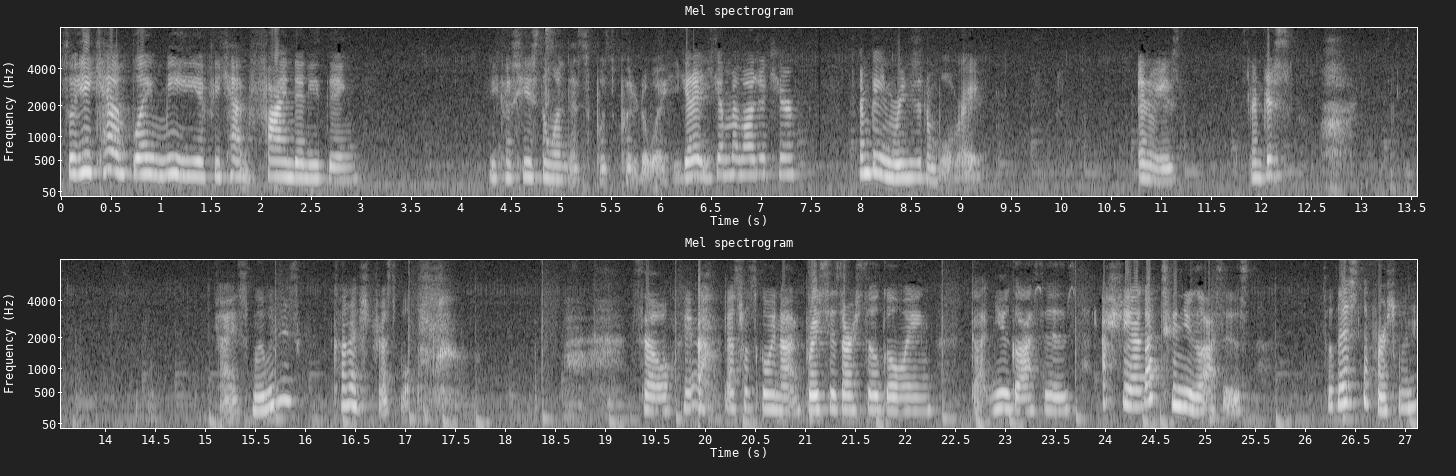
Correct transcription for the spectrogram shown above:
So he can't blame me if he can't find anything because he's the one that's supposed to put it away. You get it? You get my logic here? I'm being reasonable, right? Anyways, I'm just guys moving is kind of stressful So yeah, that's what's going on. Braces are still going. Got new glasses. Actually, I got two new glasses. So this is the first one.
